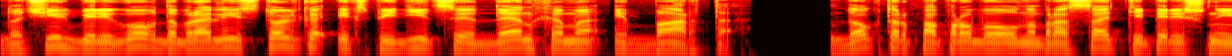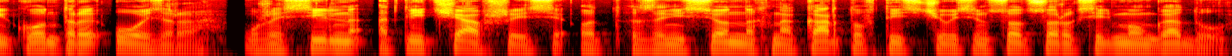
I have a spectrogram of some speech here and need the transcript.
до чьих берегов добрались только экспедиции Денхэма и Барта. Доктор попробовал набросать теперешние контуры озера, уже сильно отличавшиеся от занесенных на карту в 1847 году.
